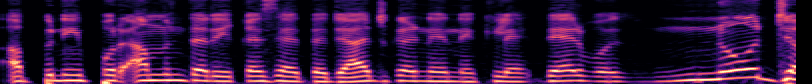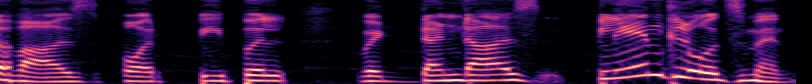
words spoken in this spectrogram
अपनी पुरअमन तरीके से एहतजाज करने निकले. देर वॉज़ नो जवाज फॉर पीपल विद डंडाज प्लेन क्लोथ्समैन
